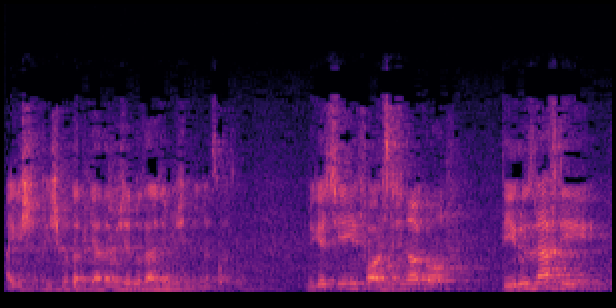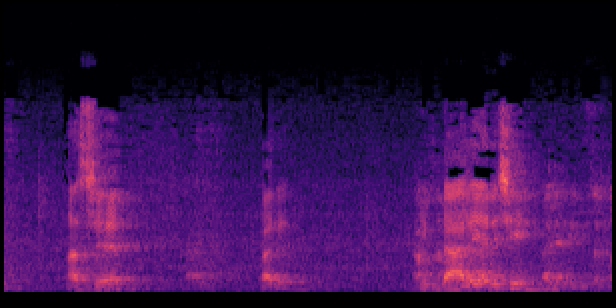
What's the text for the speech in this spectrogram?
اگه پیش مطالعه کرده باشید متوجه میشید این قسمت میگه چی؟ فارسی نکن دیروز رفتی؟ از چه؟ بله. این بله یعنی چی؟ بله دیروز رفتم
